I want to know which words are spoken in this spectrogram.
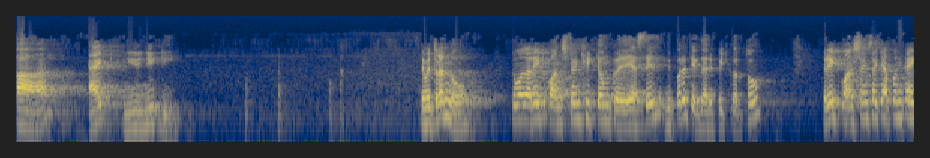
are at unity तर मित्रांनो तुम्हाला रेट कॉन्स्टंट ही टर्म कळली असेल मी परत एकदा रिपीट करतो रेट कॉन्स्टंट साठी आपण काय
